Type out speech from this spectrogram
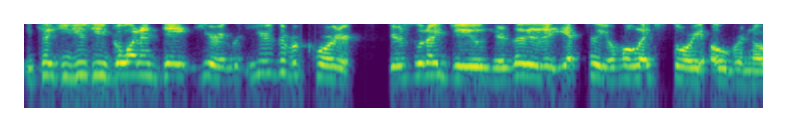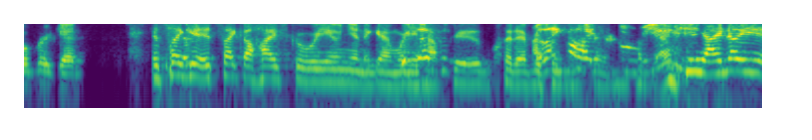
It's like you just you go on a date here. Here's the recorder. Here's what I do. Here's what I do. You have to tell your whole life story over and over again. It's like it's like a high school reunion again, where you have to put everything. I like a high school okay. reunion. yeah, I know you.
